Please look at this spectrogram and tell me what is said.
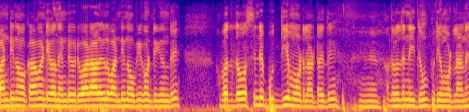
വണ്ടി നോക്കാൻ വേണ്ടി വന്നിട്ടുണ്ട്. ഒരുപാട് ആളുകൾ വണ്ടി നോക്കിക്കൊണ്ടിരിക്കുന്നുണ്ട്. അപ്പോൾ അത് ദോസിന്റെ പുതിയ മോഡലാട്ടോ ഇത്. അതുപോലെ തന്നെ ഇതും പുതിയ മോഡലാണ്.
